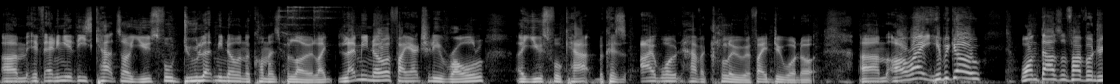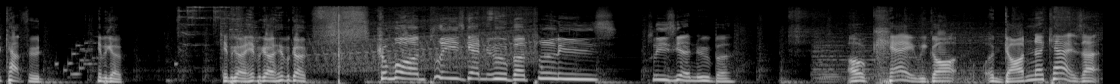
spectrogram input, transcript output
um, if any of these cats are useful, do let me know in the comments below. Like, let me know if I actually roll a useful cat because I won't have a clue if I do or not. Um, all right, here we go. 1,500 cat food. Here we go. Here we go, here we go, here we go. Come on, please get an Uber, please. Please get an Uber. Okay, we got a gardener cat. Is that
